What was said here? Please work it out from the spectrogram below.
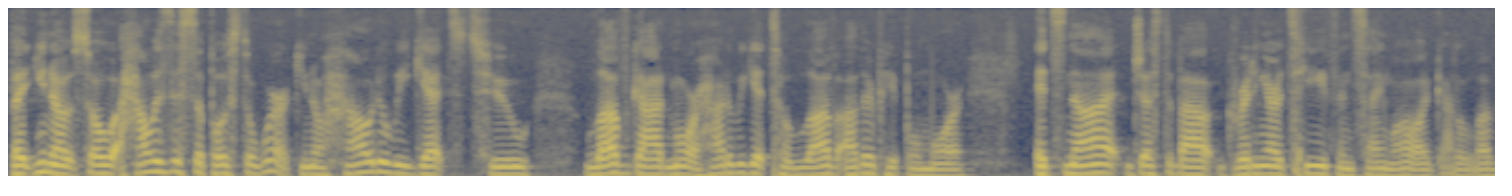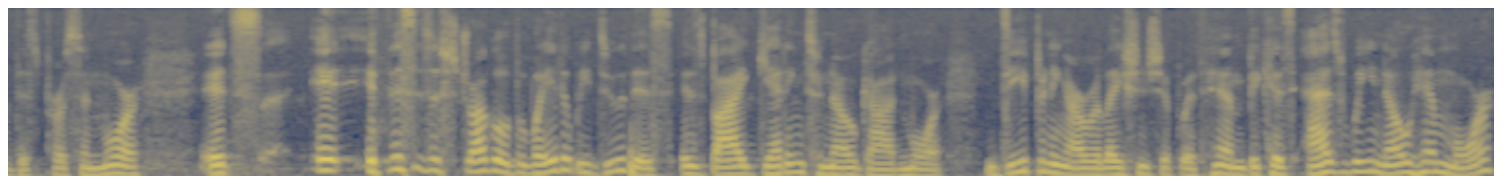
But, you know, so how is this supposed to work? You know, how do we get to love God more? How do we get to love other people more? It's not just about gritting our teeth and saying, well, I've got to love this person more. It's, it, if this is a struggle, the way that we do this is by getting to know God more, deepening our relationship with Him, because as we know Him more,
